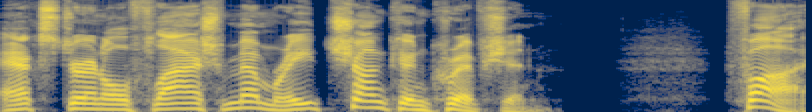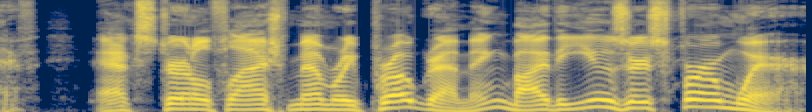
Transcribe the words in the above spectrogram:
External flash memory chunk encryption. 5 external flash memory programming by the user's firmware.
